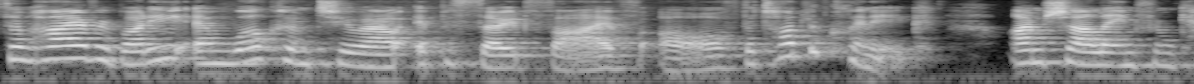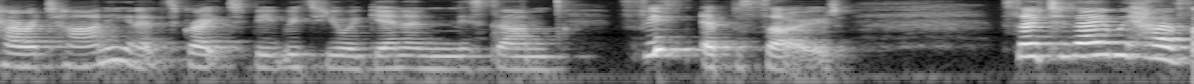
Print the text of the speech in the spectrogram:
So, hi everybody, and welcome to our episode five of the Toddler Clinic. I'm Charlene from Karitane, and it's great to be with you again in this um, fifth episode. So, today we have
